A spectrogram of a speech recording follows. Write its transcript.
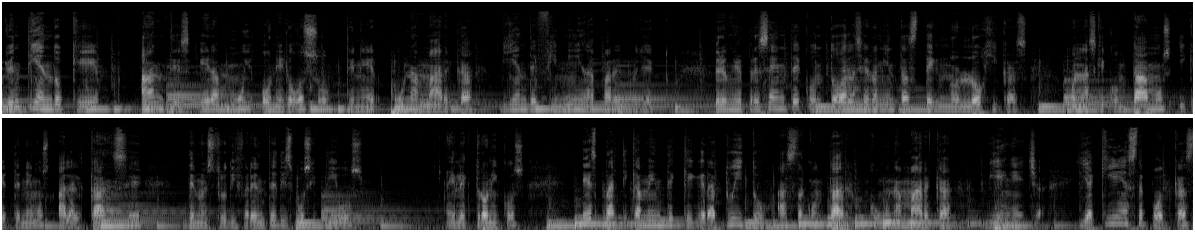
Yo entiendo que antes era muy oneroso tener una marca bien definida para el proyecto, pero en el presente con todas las herramientas tecnológicas con las que contamos y que tenemos al alcance de nuestros diferentes dispositivos, electrónicos es prácticamente que gratuito hasta contar con una marca bien hecha. Y aquí en este podcast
